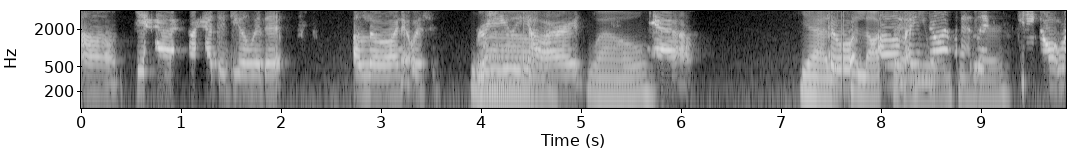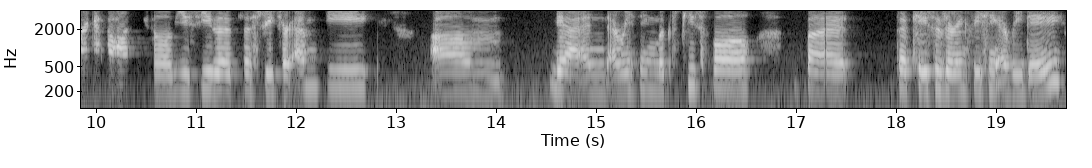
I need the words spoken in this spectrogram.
Um, yeah, I had to deal with it alone. It was really Wow. hard. Wow. Yeah. Yeah, So, that's a lot for um, anyone to that, bear. if you don't work at the hospital, you see that the streets are empty. Um, yeah, and everything looks peaceful, but the cases are increasing every day.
